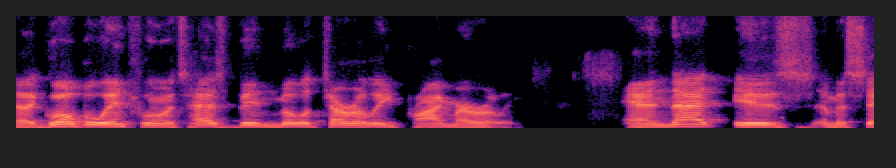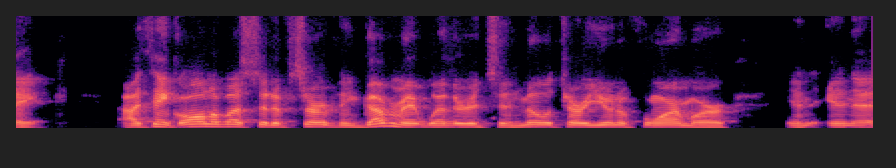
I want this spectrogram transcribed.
uh, global influence has been militarily primarily, and that is a mistake. I think all of us that have served in government, whether it's in military uniform or in in a,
